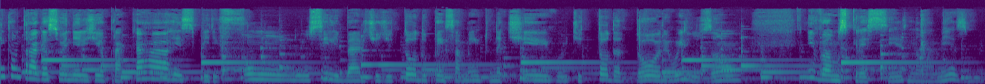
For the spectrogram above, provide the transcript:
Então traga sua energia para cá, respire fundo, se liberte de todo pensamento negativo, de toda dor ou ilusão e vamos crescer, não é mesmo?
